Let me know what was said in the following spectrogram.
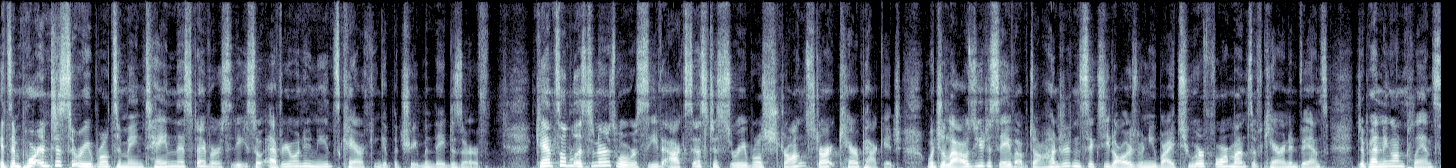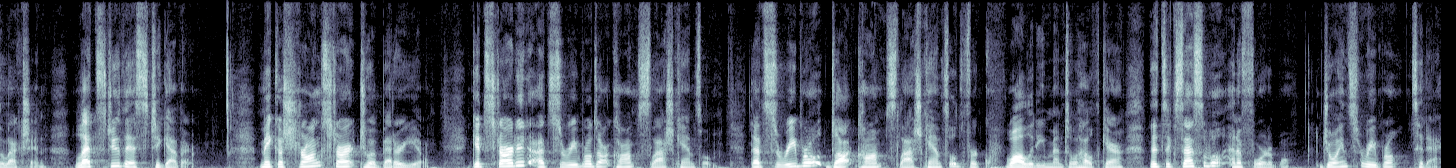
It's important to Cerebral to maintain this diversity so everyone who needs care can get the treatment they deserve. Canceled listeners will receive access to Cerebral's Strong Start Care Package, which allows you to save up to $160 when you buy two or four months of care in advance, depending on plan selection. Let's do this together. Make a strong start to a better you. Get started at cerebral.com slash canceled. That's cerebral.com slash canceled for quality mental health care that's accessible and affordable. Join Cerebral today.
